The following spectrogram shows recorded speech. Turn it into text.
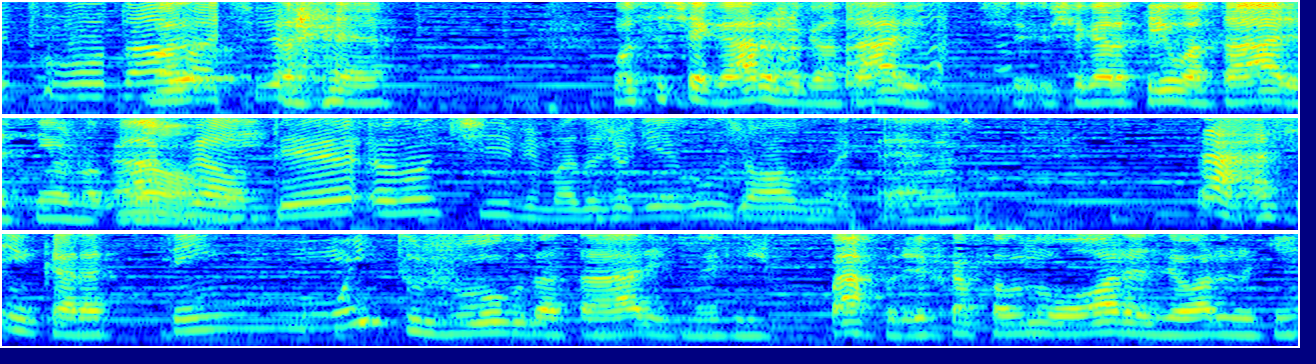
e tu voltava, Mas, batia. é. Vocês chegaram a jogar Atari? Che- Chegaram a ter o Atari, assim, ou jogar? Não. Não, ter eu não tive, mas eu joguei alguns jogos mais tarde. Ah, assim, cara, tem muito jogo da Atari, né? Que a gente ah, poderia ficar falando horas e horas aqui.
